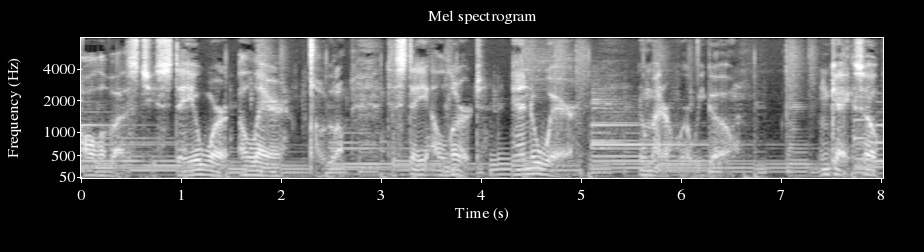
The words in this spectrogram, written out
all of us to stay aware, aware to stay alert and aware no matter where we go. Okay, so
